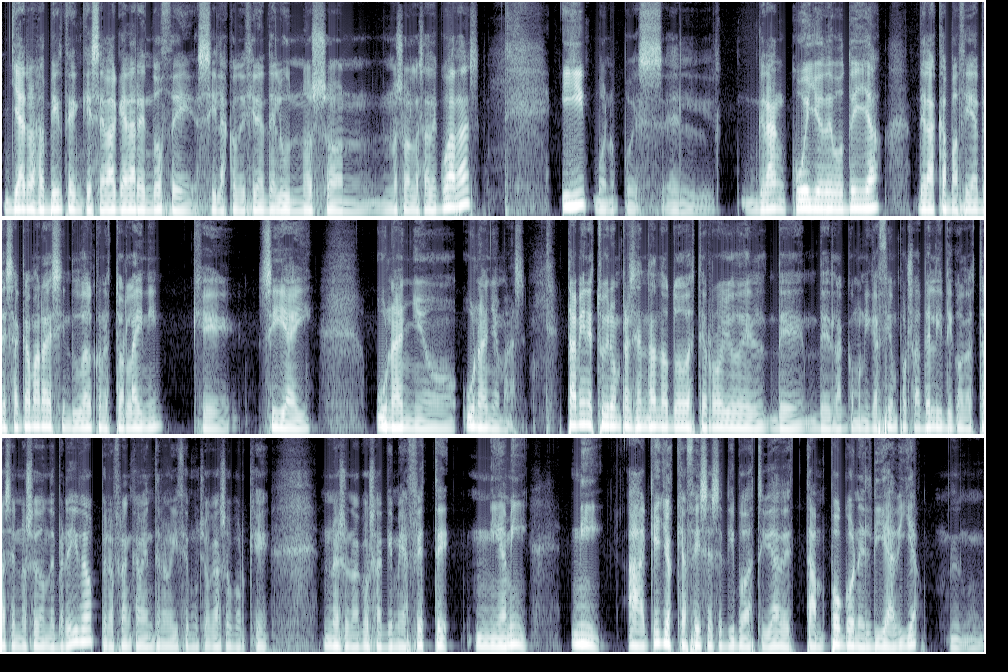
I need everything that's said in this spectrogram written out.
ya nos advierten que se va a quedar en 12 si las condiciones de luz no son, no son las adecuadas. Y bueno, pues el gran cuello de botella de las capacidades de esa cámara es sin duda el conector Lightning, que sí hay un año, un año más. También estuvieron presentando todo este rollo de, la comunicación por satélite cuando estás en no sé dónde perdido, pero francamente no le hice mucho caso porque no es una cosa que me afecte ni a mí ni a aquellos que hacéis ese tipo de actividades, tampoco en el día a día, mm,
